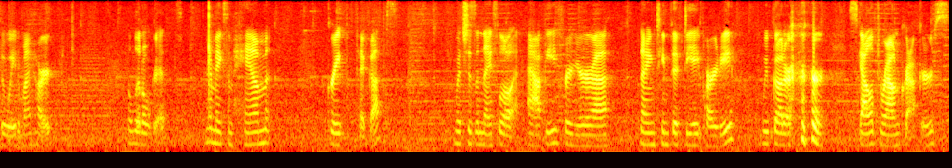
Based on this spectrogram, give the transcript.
The way to my heart. A little Ritz. I'm gonna make some ham grape pickups, which is a nice little appy for your uh, 1958 party. We've got our scalloped round crackers.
